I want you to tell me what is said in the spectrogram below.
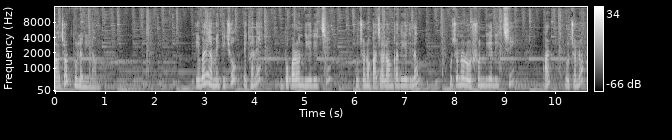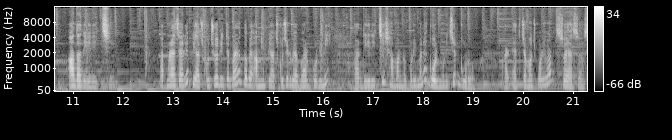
গাজর তুলে নিলাম। এবারে আমি কিছু এখানে উপকরণ দিয়ে দিচ্ছি। কুচনো কাঁচা লঙ্কা দিয়ে দিলাম। কুচনো রসুন দিয়ে দিচ্ছি আর কুচনো আদা দিয়ে দিচ্ছি। আপনারা চাইলে পেঁয়াজ কুচিও দিতে পারেন, তবে আমি পেঁয়াজ কুচির ব্যবহার করিনি। আর দিয়ে দিচ্ছি সামান্য পরিমাণে গোলমরিচের গুঁড়ো আর এক চামচ পরিমাণ সয়া সস।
